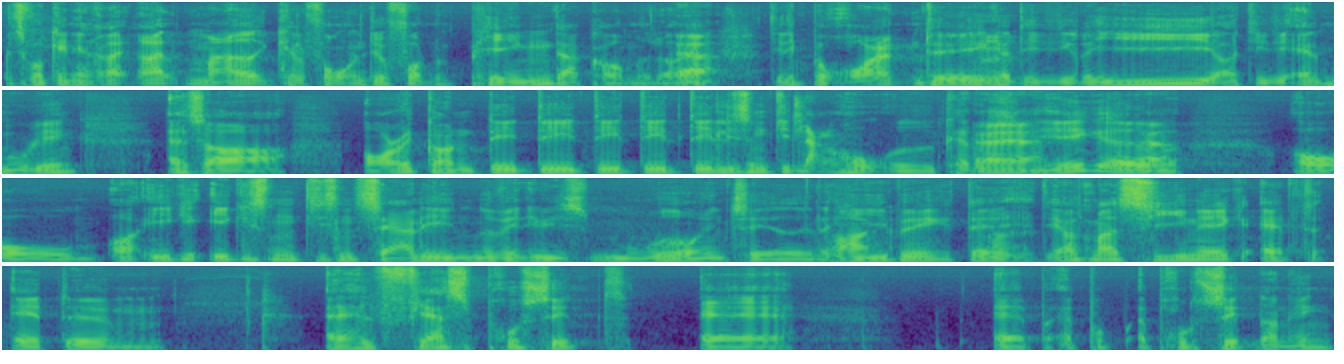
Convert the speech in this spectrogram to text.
altså for generelt meget i Kalifornien, det er jo folk med penge, der er kommet der. Ja. Ikke? Det er de berømte, ikke? Mm. og det er de rige, og det er de alt muligt. Ikke? Altså, Oregon, det, det, det, det, det er ligesom de langhårede, kan du Ja, ja. sige. Ikke? Ja. Og, og ikke, ikke sådan, de sådan særlig nødvendigvis modeorienterede eller Nej. hippe. Ikke? Nej. Det, det er også meget sigende, ikke? at, at, øhm, at 70 procent af, af, af, af producenterne ikke?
